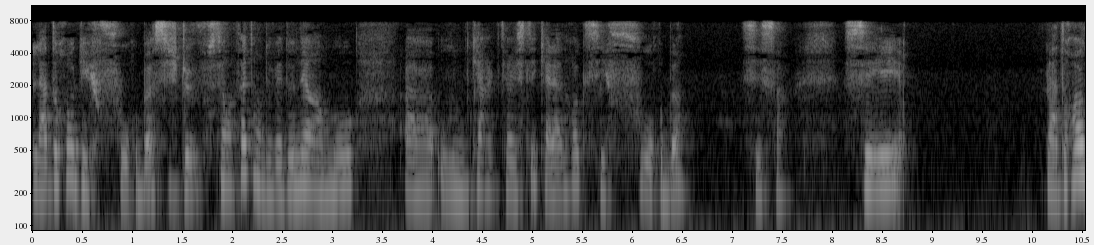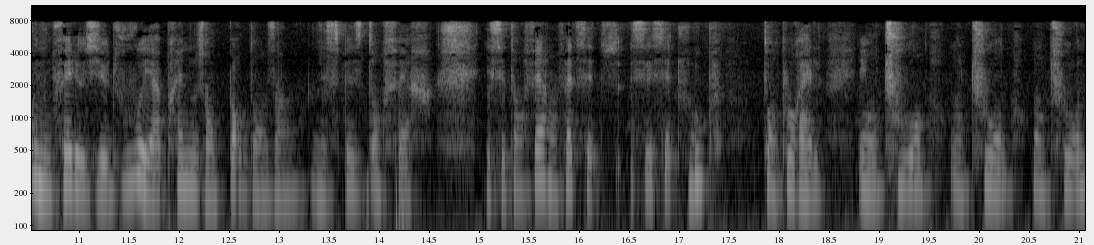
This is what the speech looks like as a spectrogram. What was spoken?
La drogue est fourbe. Si, je si en fait on devait donner un mot euh, ou une caractéristique à la drogue, c'est fourbe. C'est ça. C'est. La drogue nous fait les yeux doux et après nous emporte dans un, une espèce d'enfer. Et cet enfer, en fait, c'est cette loupe temporelle. Et on tourne, on tourne, on tourne.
